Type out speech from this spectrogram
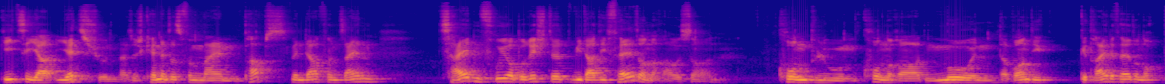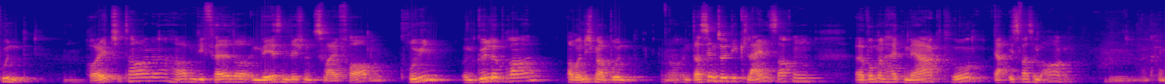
geht sie ja jetzt schon. Also ich kenne das von meinem Paps, wenn der von seinen Zeiten früher berichtet, wie da die Felder noch aussahen. Kornblumen, Kornraden, Mohn, da waren die Getreidefelder noch bunt. Heutzutage haben die Felder im Wesentlichen zwei Farben, grün und Güllebran, aber nicht mehr bunt. Und das sind so die kleinen Sachen, äh, wo man halt merkt, oh, da ist was im Argen. Okay.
